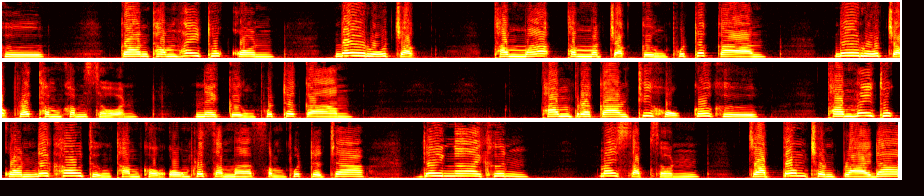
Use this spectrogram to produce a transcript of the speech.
คือ การทำให้ทุกคนได้รู้จักธรรมะธรรมจักรกึ่งพุทธการ ได้รู้จักพระธรรมคำสอนในกึ่งพุทธการ ธรรมประการที่หกก็คือทำให้ทุกคนได้เข้าถึงธรรมขององค์พระสัมมาสัมพุทธเจ้าได้ง่ายขึ้น ไม่สับสน จับต้นชนปลายได้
